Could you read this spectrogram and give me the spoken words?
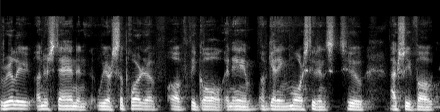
really understand and we are supportive of the goal and aim of getting more students to actually vote.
